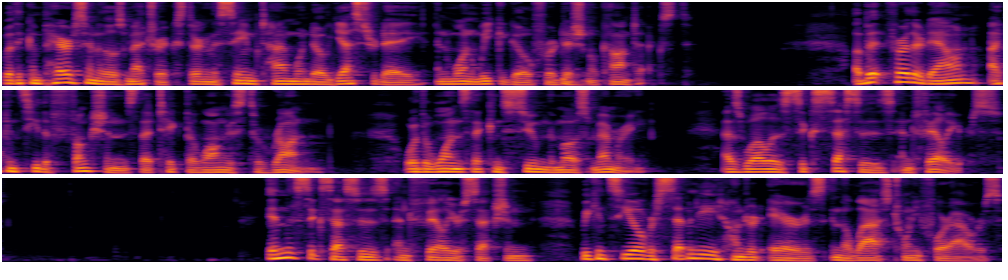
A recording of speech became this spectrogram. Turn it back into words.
with a comparison of those metrics during the same time window yesterday and one week ago for additional context. A bit further down, I can see the functions that take the longest to run, or the ones that consume the most memory, as well as successes and failures. In the successes and failures section, we can see over 7,800 errors in the last 24 hours,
